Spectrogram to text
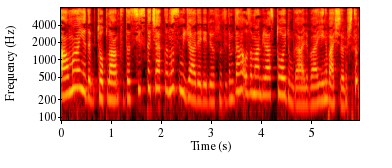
Almanya'da bir toplantıda siz kaçakla nasıl mücadele ediyorsunuz dedim. Daha o zaman biraz toydum galiba. Yeni başlamıştım.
